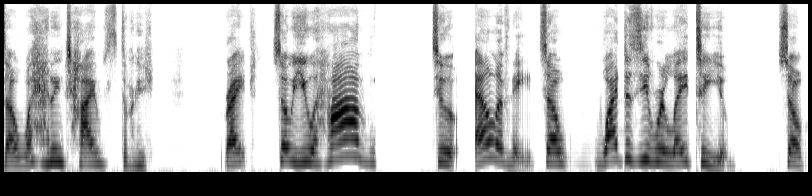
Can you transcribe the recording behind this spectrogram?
A wedding times three, right? So you have to elevate. So why does he relate to you? So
